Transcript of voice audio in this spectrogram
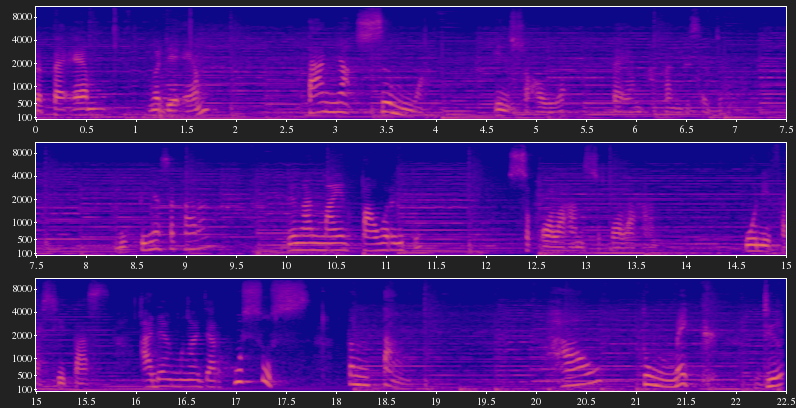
ke TM, nge-DM, tanya semua. Insya Allah TM akan bisa jawab. Buktinya sekarang dengan main power itu sekolahan-sekolahan, universitas ada yang mengajar khusus tentang how to make the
